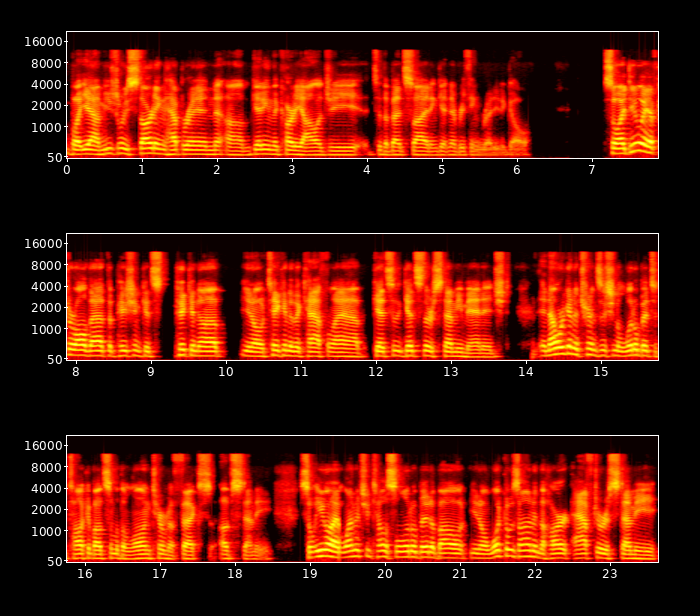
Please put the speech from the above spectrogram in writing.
But yeah, I'm usually starting heparin, um, getting the cardiology to the bedside and getting everything ready to go. So ideally, after all that, the patient gets picking up, you know, taken to the cath lab, gets gets their STEMI managed and now we're going to transition a little bit to talk about some of the long-term effects of STEMI. So Eli, why don't you tell us a little bit about, you know, what goes on in the heart after a STEMI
